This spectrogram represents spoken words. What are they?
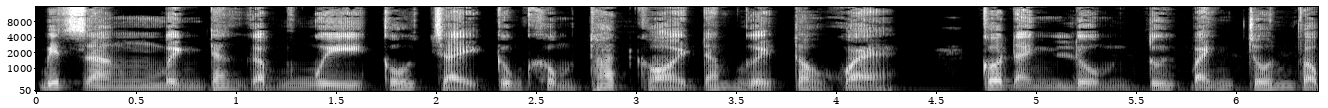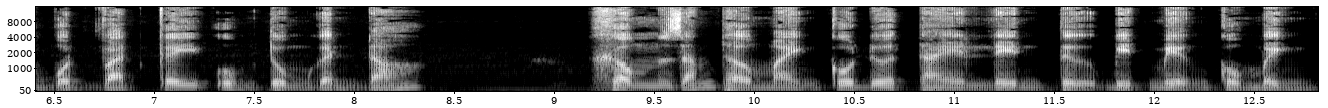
Biết rằng mình đang gặp nguy cố chạy cũng không thoát khỏi đám người to khỏe. Cô đành lùm túi bánh trốn vào bột vạt cây um tùm gần đó. Không dám thở mạnh cô đưa tay lên tự bịt miệng của mình.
